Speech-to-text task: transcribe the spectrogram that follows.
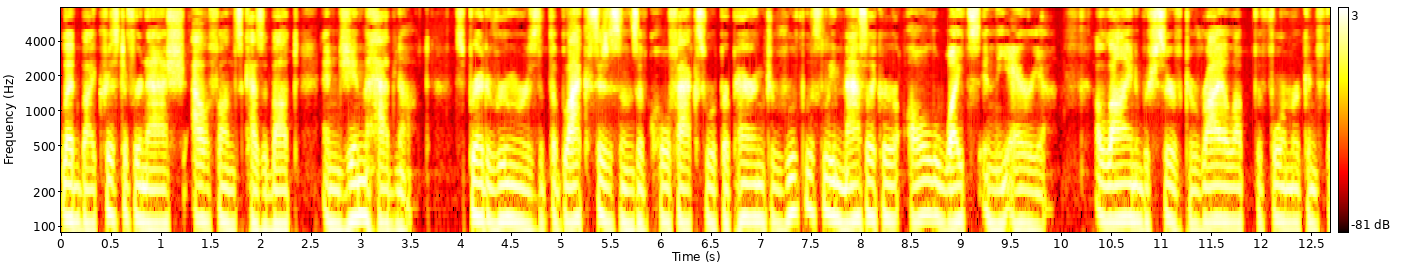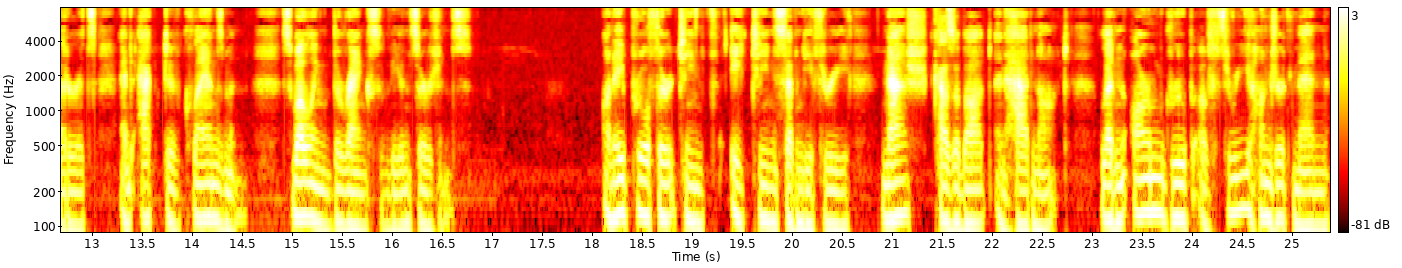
led by Christopher Nash, Alphonse Cazabat, and Jim Hadnot, spread rumors that the black citizens of Colfax were preparing to ruthlessly massacre all whites in the area, a line which served to rile up the former Confederates and active Klansmen, swelling the ranks of the insurgents. On April 13, 1873, Nash, Cazabat, and Hadnot led an armed group of 300 men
